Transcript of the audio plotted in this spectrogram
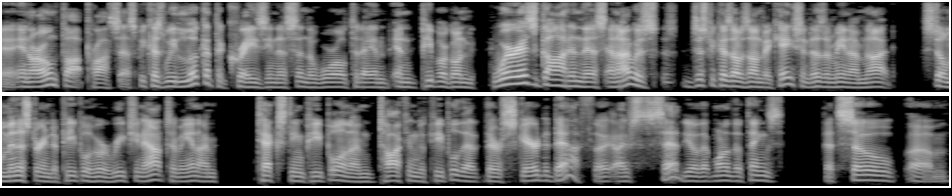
in our own thought process because we look at the craziness in the world today and, and people are going, where is God in this? And I was just because I was on vacation doesn't mean I'm not still ministering to people who are reaching out to me and I'm texting people and I'm talking with people that they're scared to death. I, have said, you know, that one of the things that's so um,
